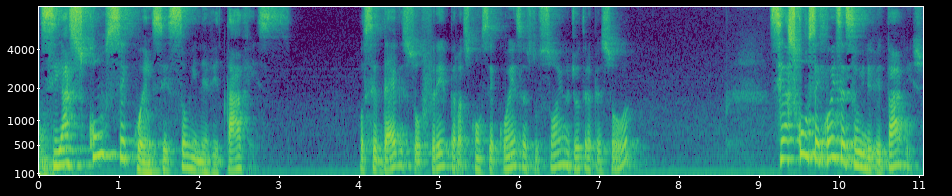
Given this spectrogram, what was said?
se as consequências são inevitáveis, você deve sofrer pelas consequências do sonho de outra pessoa? Se as consequências são inevitáveis,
